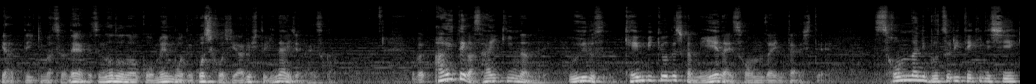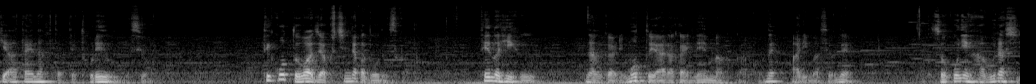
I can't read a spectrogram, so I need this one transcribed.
やっていきますよね。別に喉の奥を綿棒でゴシゴシやる人いないじゃないですか。相手が細菌なんでウイルス顕微鏡でしか見えない存在に対してそんなに物理的に刺激を与えなくたって取れるんですよ。ってことはじゃあ口の中どうですか？と手の皮膚なんかよりもっと柔らかい粘膜がこう、ね、ありますよね。そこに歯ブラシ、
